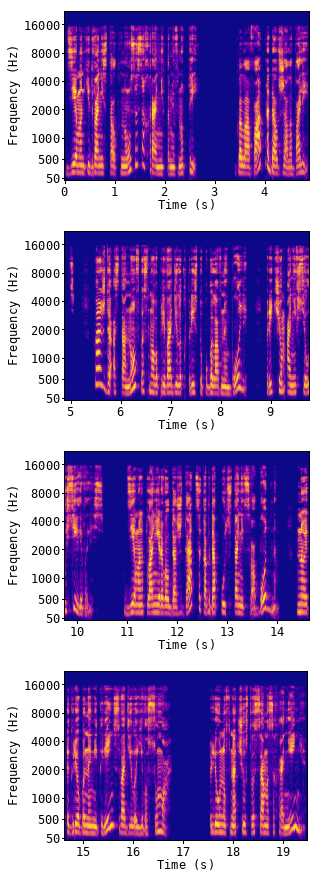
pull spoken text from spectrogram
Демон едва не столкнулся с охранниками внутри. Голова продолжала болеть. Каждая остановка снова приводила к приступу головной боли, причем они все усиливались. Демон планировал дождаться, когда путь станет свободным, но эта грёбаная мигрень сводила его с ума. Плюнув на чувство самосохранения,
